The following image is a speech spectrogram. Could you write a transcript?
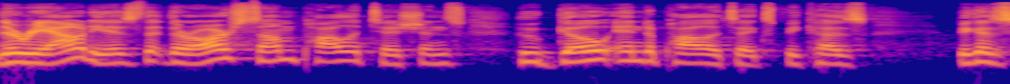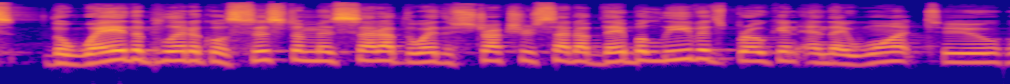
the reality is that there are some politicians who go into politics because because the way the political system is set up, the way the structure is set up, they believe it's broken and they want to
